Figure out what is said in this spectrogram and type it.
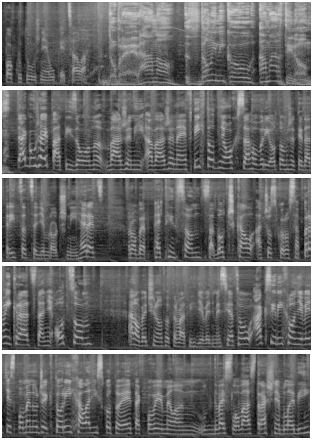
pokutu už neukecala. Dobré ráno s Dominikou a Martinom. Tak už aj Patizón, vážený a vážené. V týchto dňoch sa hovorí o tom, že teda 37-ročný herec Robert Pattinson sa dočkal a čo skoro sa prvýkrát stane otcom. Áno, väčšinou to trvá tých 9 mesiacov. Ak si rýchlo neviete spomenúť, že ktorý chalanisko to je, tak povieme len dve slova, strašne bledý.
